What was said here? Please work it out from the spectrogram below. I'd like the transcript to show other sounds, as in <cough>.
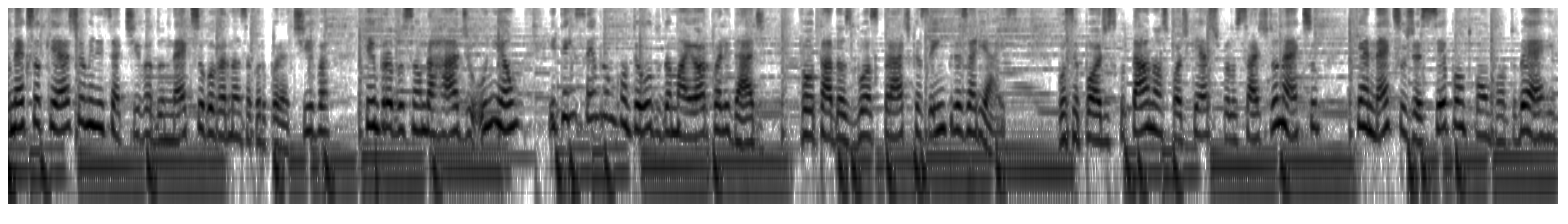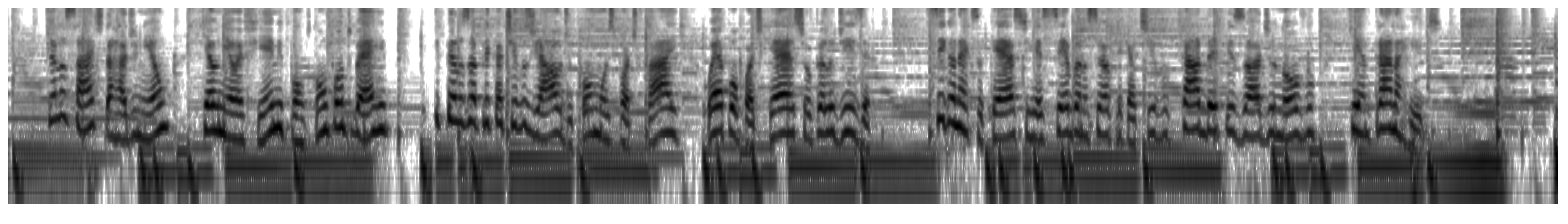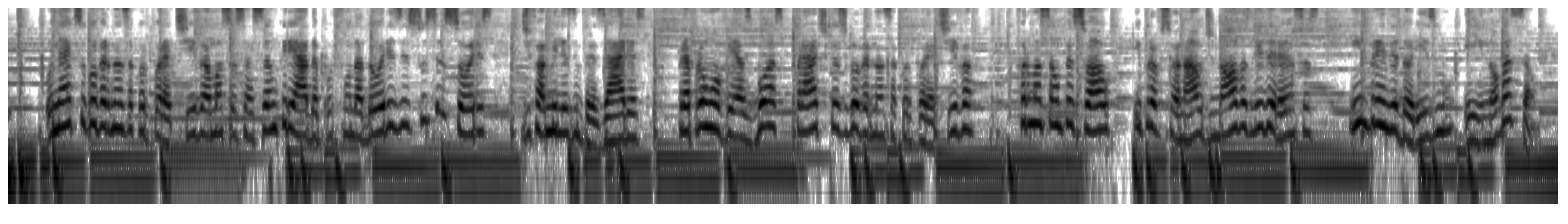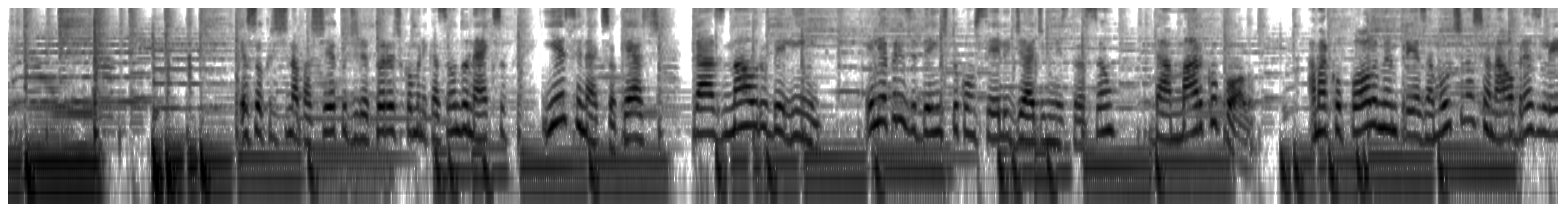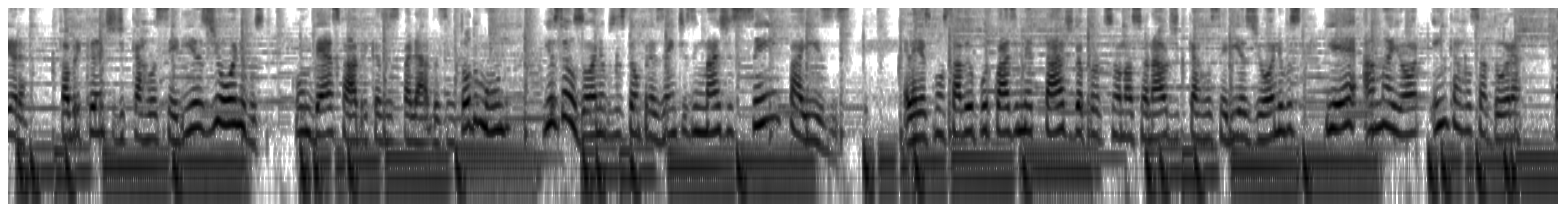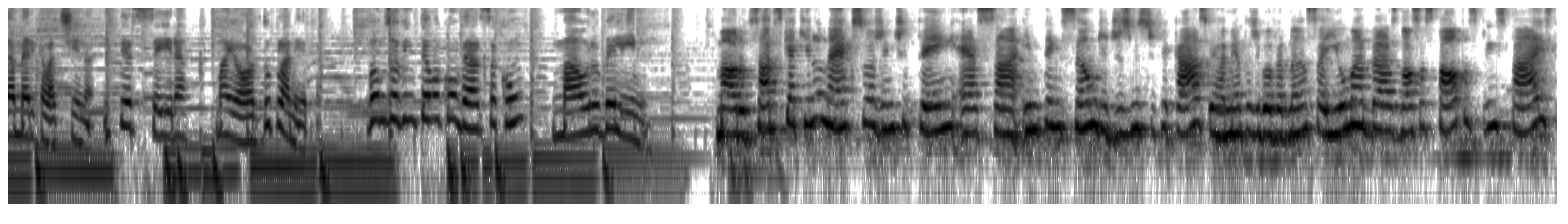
O NexoCast é uma iniciativa do Nexo Governança Corporativa, tem produção da Rádio União e tem sempre um conteúdo da maior qualidade, voltado às boas práticas empresariais. Você pode escutar o nosso podcast pelo site do Nexo, que é nexogc.com.br, pelo site da Rádio União, que é uniãofm.com.br, e pelos aplicativos de áudio como o Spotify, o Apple Podcast ou pelo Deezer. Siga o NexoCast e receba no seu aplicativo cada episódio novo que entrar na rede. O Nexo Governança Corporativa é uma associação criada por fundadores e sucessores de famílias empresárias para promover as boas práticas de governança corporativa, formação pessoal e profissional de novas lideranças, empreendedorismo e inovação. Eu sou Cristina Pacheco, diretora de comunicação do Nexo, e esse NexoCast traz Mauro Bellini. Ele é presidente do Conselho de Administração da Marco Polo. A Marco Polo é uma empresa multinacional brasileira, fabricante de carrocerias de ônibus, com 10 fábricas espalhadas em todo o mundo e os seus ônibus estão presentes em mais de 100 países. Ela é responsável por quase metade da produção nacional de carrocerias de ônibus e é a maior encarroçadora da América Latina e terceira maior do planeta. Vamos ouvir então a conversa com Mauro Bellini. Mauro, tu sabes que aqui no Nexo a gente tem essa intenção de desmistificar as ferramentas de governança e uma das nossas pautas principais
